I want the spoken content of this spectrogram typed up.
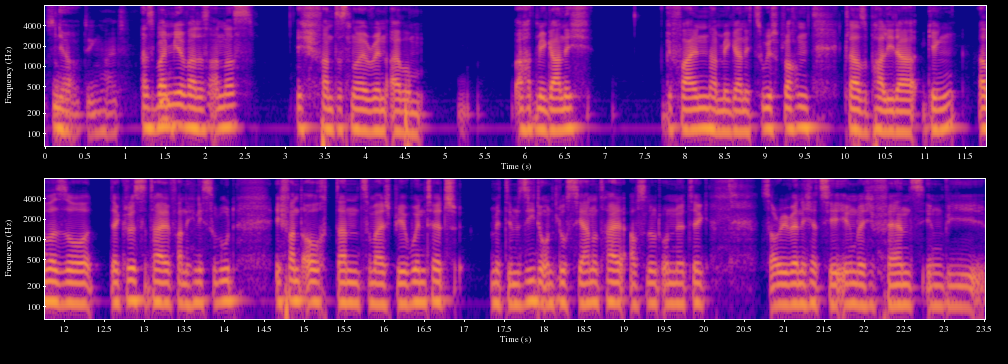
so ja. Ding halt. Also bei mir war das anders. Ich fand das neue Rin-Album hat mir gar nicht gefallen, hat mir gar nicht zugesprochen. Klar, so ein paar Lieder gingen, aber so der größte Teil fand ich nicht so gut. Ich fand auch dann zum Beispiel Vintage mit dem Sido und Luciano Teil absolut unnötig. Sorry, wenn ich jetzt hier irgendwelche Fans irgendwie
